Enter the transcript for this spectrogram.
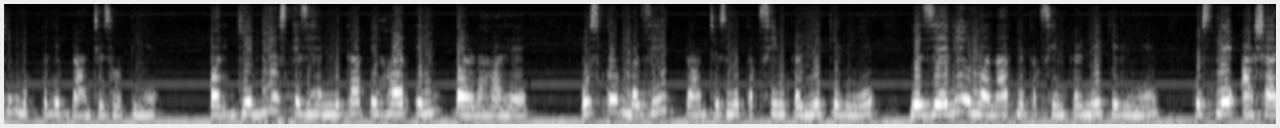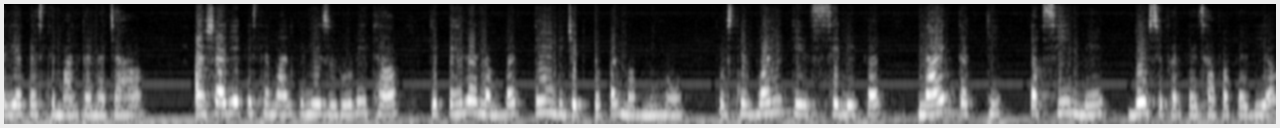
की मुख्तलिफ़ ब्रांचेस होती हैं, और ये भी उसके जहन में था कि हर इल्म बढ़ रहा है। उसको मज़ीद ब्रांचेस में तकसीम करने के लिए या जैली उनवानात में तकसीम करने के लिए उसने आशारिया का इस्तेमाल करना चाहा। आशारिया के इस्तेमाल के लिए ज़रूरी था कि पहला नंबर तीन डिजिट के ऊपर मबनी हो। तो उसने वन के से लेकर नाइन तक की तकसीम में दो सिफर का इजाफा कर दिया।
